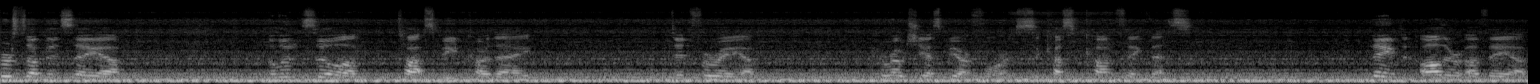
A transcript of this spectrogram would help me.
first up is a uh, the Linzilla top speed car that I did for a uh, Hirochi SBR4. This is a custom config that's named in honor of a uh,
